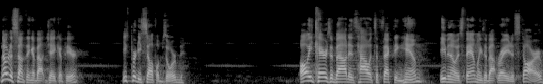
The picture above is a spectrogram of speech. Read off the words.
Notice something about Jacob here. He's pretty self absorbed. All he cares about is how it's affecting him, even though his family's about ready to starve.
